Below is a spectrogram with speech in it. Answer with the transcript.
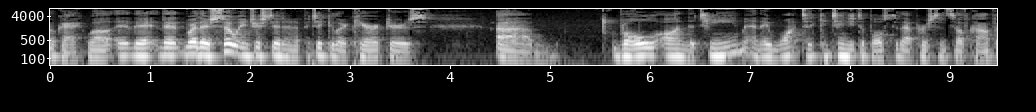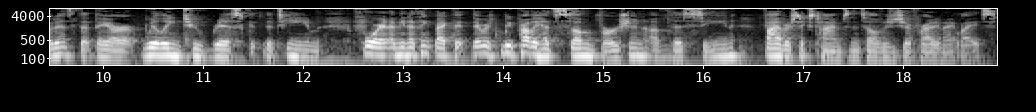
Okay, well, they're, they're, where they're so interested in a particular character's um, role on the team and they want to continue to bolster that person's self-confidence that they are willing to risk the team for it. I mean, I think back that there was, we probably had some version of this scene five or six times in the television show Friday Night Lights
